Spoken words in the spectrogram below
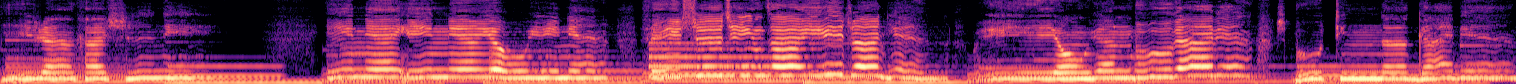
依然还是你。一年一年又一年，飞逝。尽在一转眼永远不改变是不停的改变。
